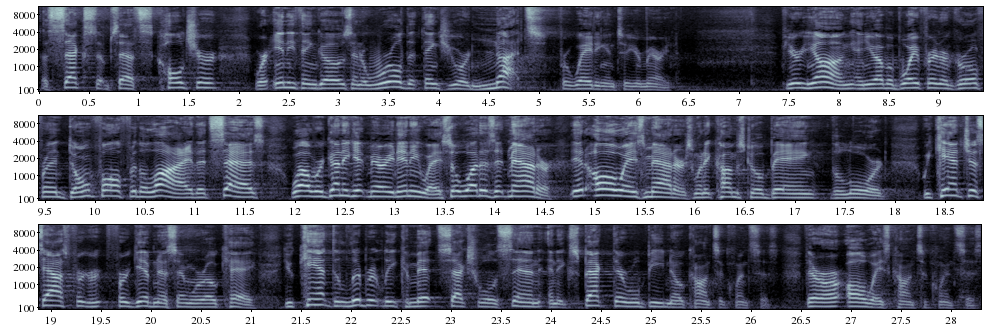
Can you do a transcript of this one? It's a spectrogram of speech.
a sex obsessed culture where anything goes, and a world that thinks you're nuts for waiting until you're married. You're young and you have a boyfriend or girlfriend, don't fall for the lie that says, well, we're going to get married anyway, so what does it matter? It always matters when it comes to obeying the Lord. We can't just ask for forgiveness and we're okay. You can't deliberately commit sexual sin and expect there will be no consequences. There are always consequences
